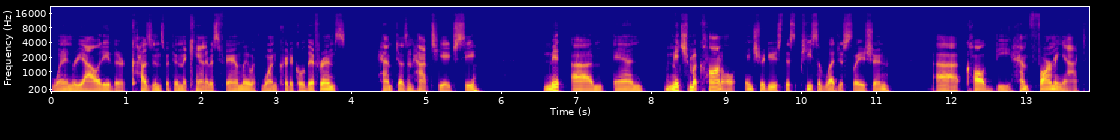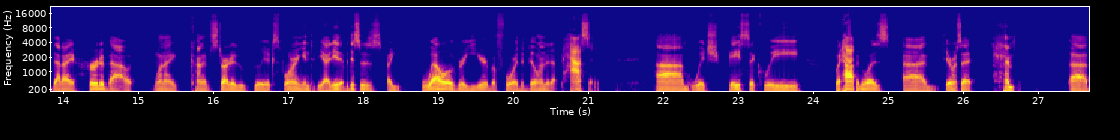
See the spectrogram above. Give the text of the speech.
when in reality, they're cousins within the cannabis family with one critical difference hemp doesn't have THC. Um, and Mitch McConnell introduced this piece of legislation uh, called the Hemp Farming Act that I heard about when I kind of started really exploring into the idea. But this was a, well over a year before the bill ended up passing, um, which basically what happened was um, there was a hemp uh,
